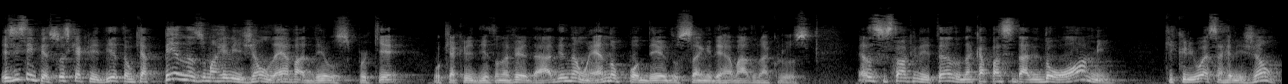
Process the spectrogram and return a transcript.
Existem pessoas que acreditam que apenas uma religião leva a Deus, porque o que acreditam na verdade não é no poder do sangue derramado na cruz. Elas estão acreditando na capacidade do homem que criou essa religião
